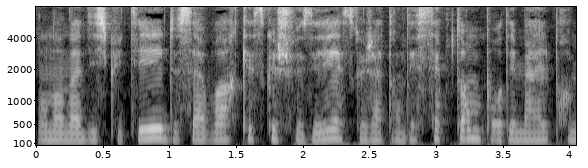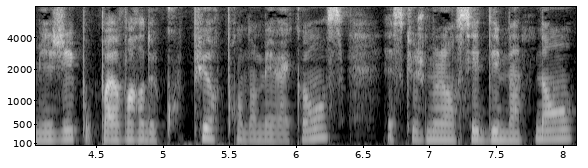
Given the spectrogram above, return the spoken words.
on en a discuté de savoir qu'est-ce que je faisais. Est-ce que j'attendais septembre pour démarrer le premier jet pour pas avoir de coupure pendant mes vacances? Est-ce que je me lançais dès maintenant?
